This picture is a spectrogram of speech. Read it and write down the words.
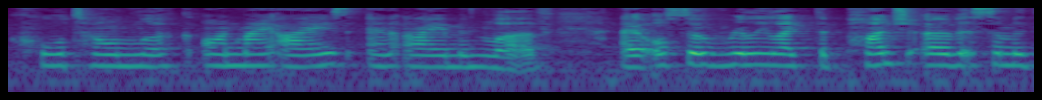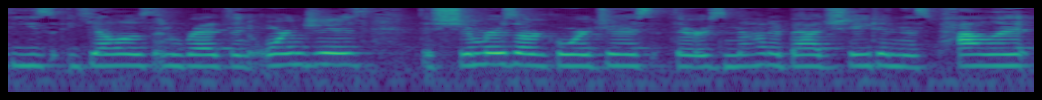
cool tone look on my eyes and I am in love. I also really like the punch of some of these yellows and reds and oranges. The shimmers are gorgeous. There's not a bad shade in this palette.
